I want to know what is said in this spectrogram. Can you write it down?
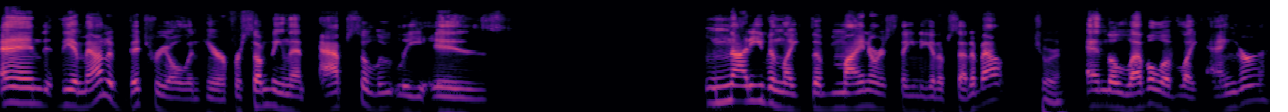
And the amount of vitriol in here for something that absolutely is not even like the minorest thing to get upset about Sure. And the level of like anger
